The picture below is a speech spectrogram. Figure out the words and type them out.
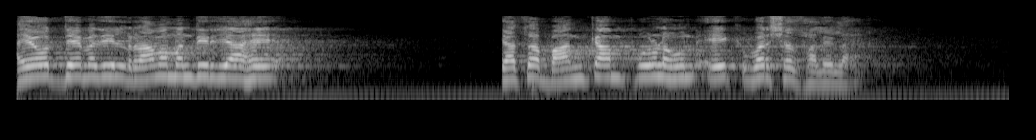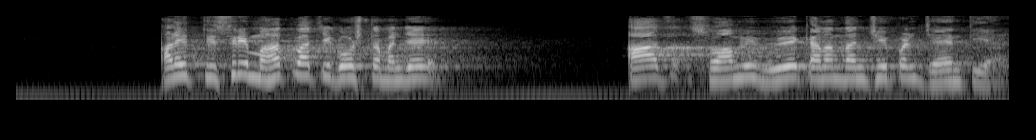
अयोध्येमधील राम मंदिर जे आहे त्याचं बांधकाम पूर्ण होऊन एक वर्ष झालेलं आहे. आणि तिसरी महत्वाची गोष्ट म्हणजे आज स्वामी विवेकानंदांची पण जयंती आहे.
